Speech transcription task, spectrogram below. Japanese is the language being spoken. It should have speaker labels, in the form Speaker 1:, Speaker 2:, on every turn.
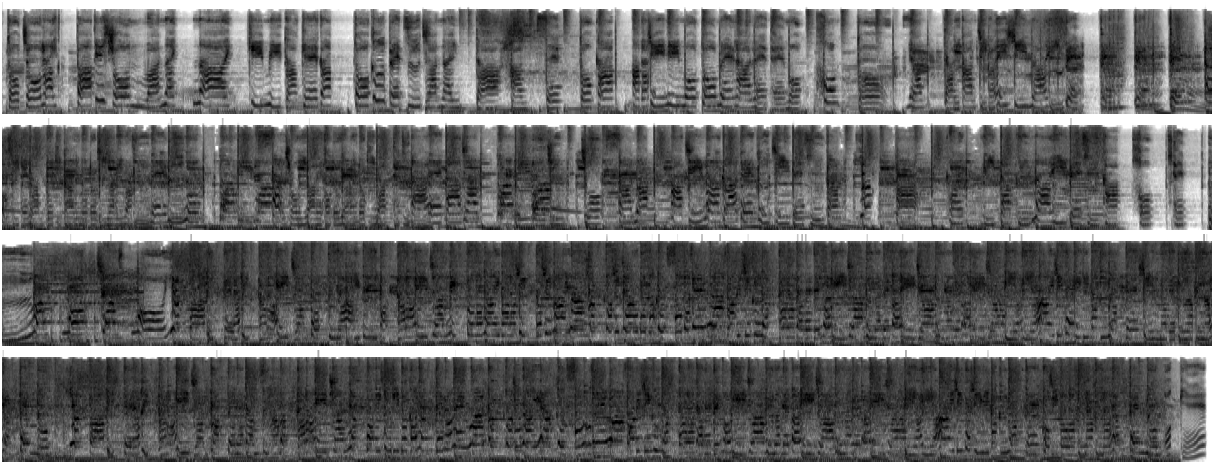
Speaker 1: とちょらいパティションはない。ない。君だけが特別じゃない。んだ反省とか。私に求めけ？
